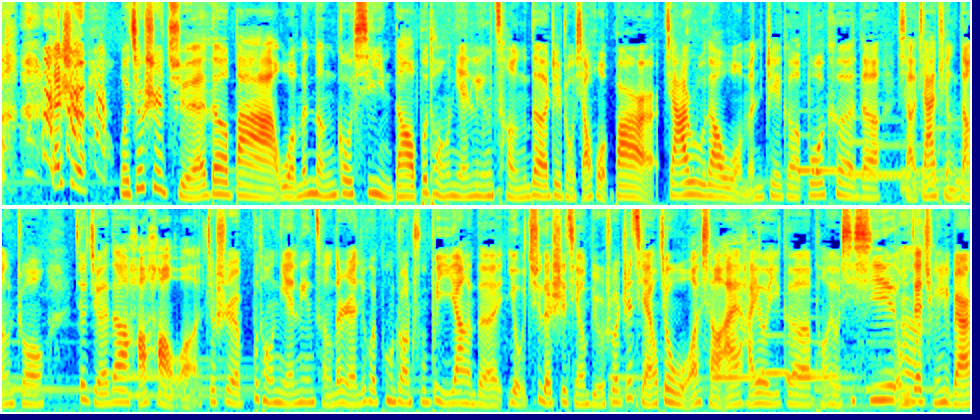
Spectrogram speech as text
但是我就是觉得吧，我们能够吸引到不同年龄层的这种小伙伴儿加入到我们这个播客的小家庭当中。就觉得好好哦，就是不同年龄层的人就会碰撞出不一样的有趣的事情。比如说之前就我小艾还有一个朋友西西，我们在群里边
